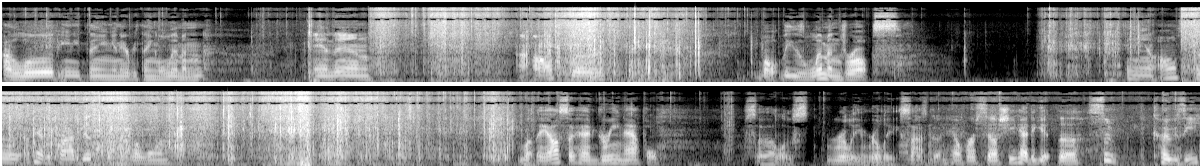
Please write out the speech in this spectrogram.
I love anything and everything lemon. And then I also bought these lemon drops. And also, I've never tried this particular one. But they also had green apple. So that looks really, really exciting. couldn't help herself. She had to get the soup cozy.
